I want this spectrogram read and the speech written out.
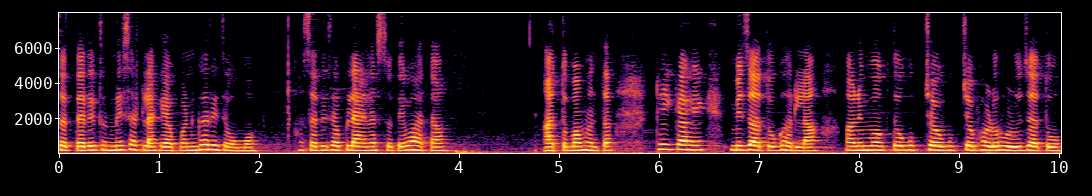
सत्या तिथून निसटला की आपण घरी जाऊ मग. असा तिचा प्लॅन असतो तेव्हा आता. आतोबा म्हणतं ठीक आहे मी जातो घरला. आणि मग तो गुपचाप गुपचप हळूहळू जातो.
